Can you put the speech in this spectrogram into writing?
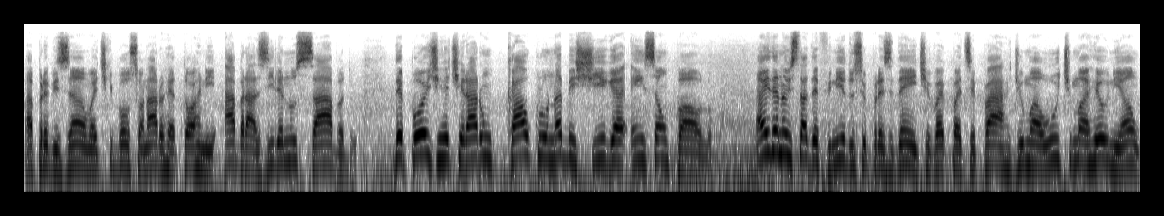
A previsão é de que Bolsonaro retorne a Brasília no sábado, depois de retirar um cálculo na bexiga em São Paulo. Ainda não está definido se o presidente vai participar de uma última reunião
